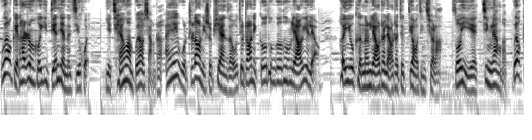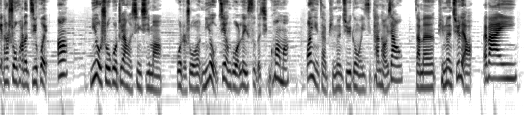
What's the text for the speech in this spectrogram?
不要给他任何一点点的机会。也千万不要想着，哎，我知道你是骗子，我就找你沟通沟通，聊一聊，很有可能聊着聊着就掉进去了。所以尽量的不要给他说话的机会啊！你有收过这样的信息吗？或者说你有见过类似的情况吗？欢迎在评论区跟我一起探讨一下哦，咱们评论区聊，拜拜。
